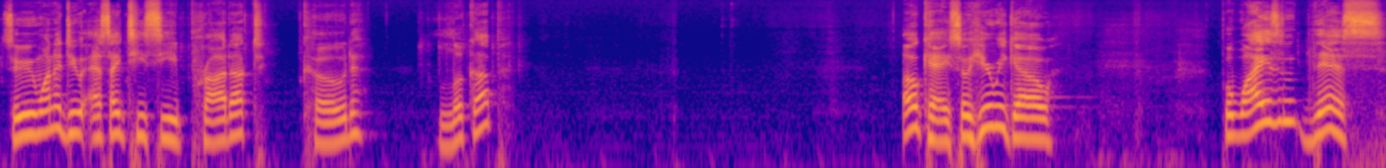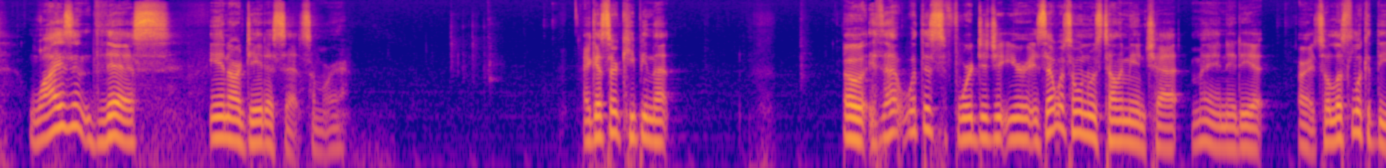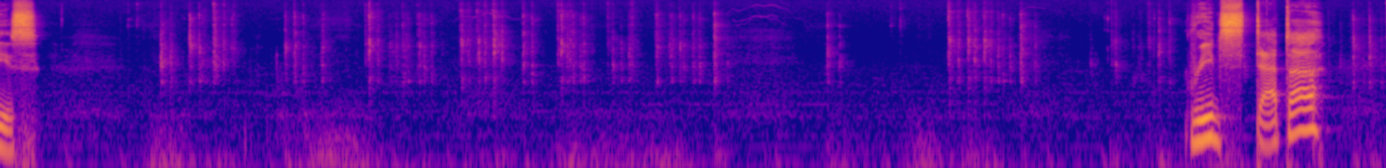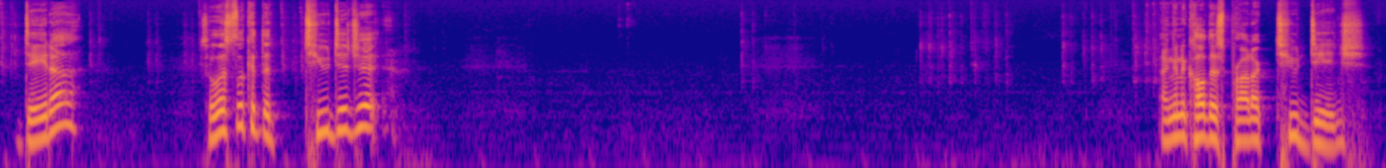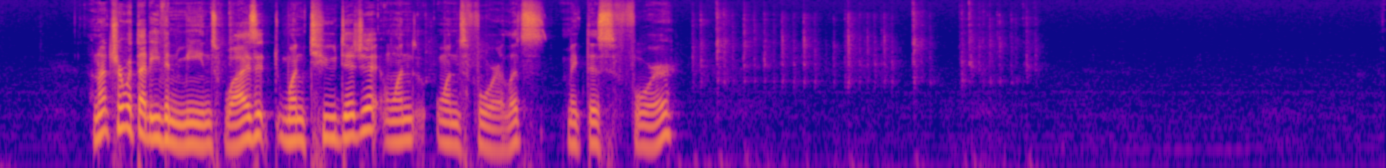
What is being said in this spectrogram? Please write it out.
So we want to do SITC product code lookup. Okay, so here we go. But why isn't this, why isn't this in our data set somewhere? I guess they're keeping that. Oh, is that what this four digit year? Is that what someone was telling me in chat? Am I an idiot? All right, so let's look at these. Read stata data. So let's look at the two digit. I'm going to call this product two dig. I'm not sure what that even means. Why is it one two digit? One one's four. Let's make this four.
